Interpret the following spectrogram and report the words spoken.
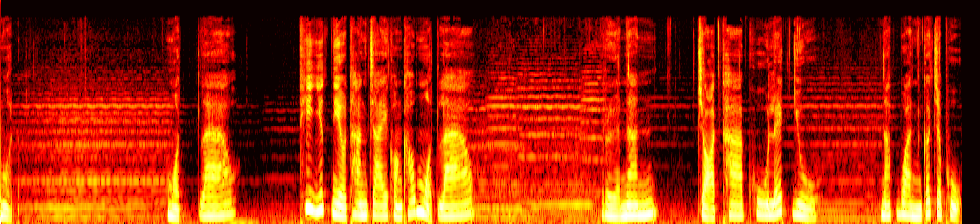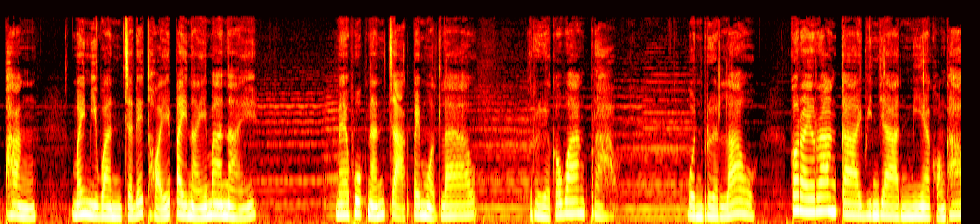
หมด หมดแล้ว ที่ยึดเหนี่ยวทางใจของเขาหมดแล้ว เรือนั้นจอดคาคูเล็กอยู่ นับวันก็จะผุพัง ไม่มีวันจะได้ถอยไปไหนมาไหน แม่พวกนั้นจากไปหมดแล้ว เรือก็ว่างเปล่า บนเรือนเหล้าก็ไร้ร่างกายวิญญาณเมียของเขา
